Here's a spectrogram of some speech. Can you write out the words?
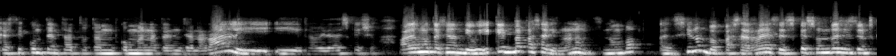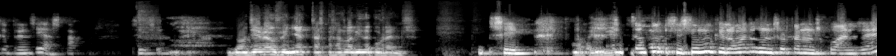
que estic contenta tot amb com m'ha anat en general i, i la veritat és que això. A vegades molta gent em diu, i què et va passar? Dic, no, no, no em va, en si no em va passar res, és que són decisions que prens i ja està. Sí, sí. Doncs ja veus, Vinyet, t'has passat la vida corrents. Sí. Perquè- Som, si som quilòmetres en surten uns quants, eh?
